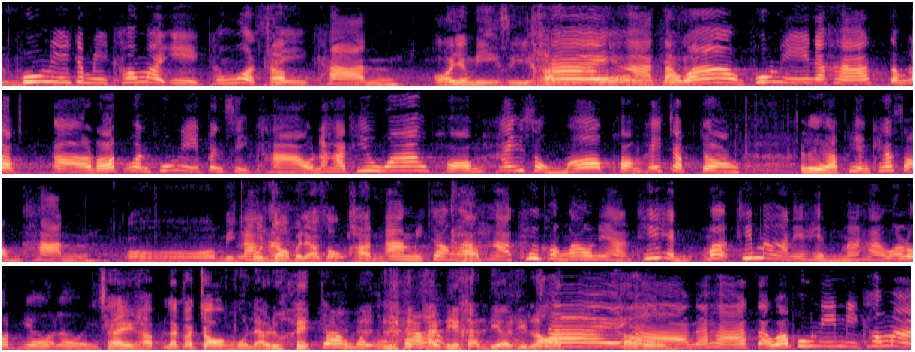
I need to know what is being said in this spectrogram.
ม พรุ่งนี้จะมีเข้ามาอีกทั้งหมด ครับ 4 คัน อ๋อ ยังมีอีกสี่คันใช่อ๋อค่ะ โอเคแต่รับว่า พรุ่งนี้นะคะสำหรับอ่ารถวันพรุ่งนี้เป็นสีขาวนะคะ ที่ว่างพร้อมให้ส่งมอบพร้อมให้จับจองเหลือเพียงแค่ 2 คัน อ๋อ มีนะคะ คนจองไปแล้วสองคัน อ่ามีจองครัแล้บวค่ะ คือของเราเนี่ยที่เห็นเมื่อที่มาเนี่ยเห็นไหมคะว่ารถเยอะเลย ใช่ครับ แล้วก็จองหมดแล้วด้วยจองหมดแล้ว เหลืคันนี้คันเดียวที่รอดใช่ครับผมค่ะนะคะ แต่ว่าพรุ่งนี้มีเข้ามา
